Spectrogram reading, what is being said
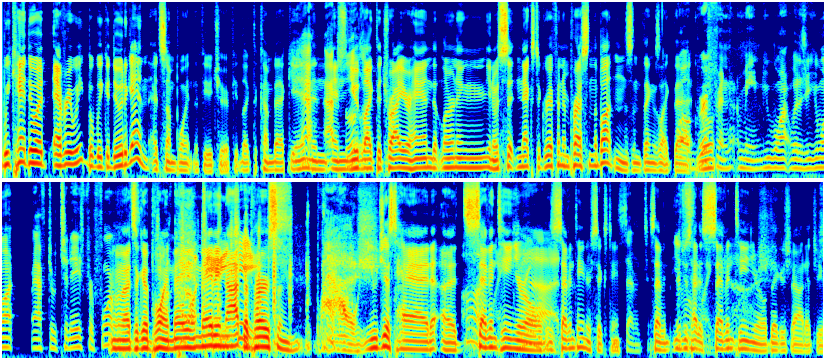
we can't do it every week, but we could do it again at some point in the future if you'd like to come back in Yeah, and, and you'd like to try your hand at learning, you know, sitting next to Griffin and pressing the buttons and things like that. well, We'll- Griffin. I mean, you want what do you want after today's Well, performance? that's a good point. Maybe, Oh, maybe not the geez. person. Wow, you just had a Oh, 17 year old, 17 or 16? 17. Seven, you It's- just had oh a my 17 year old take a shot at you.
